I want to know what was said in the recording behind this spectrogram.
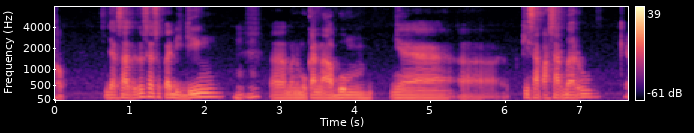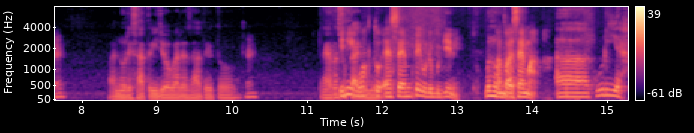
Top. Sejak saat itu saya suka digging, Mhm. eh, menemukan albumnya eh, Kisah Pasar Baru, Oke. eh, Nuri Satrijo pada saat itu. Oke. Ternyata Ini suka waktu juga. SMP udah begini Belum, atau. SMA? Eh, kuliah,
